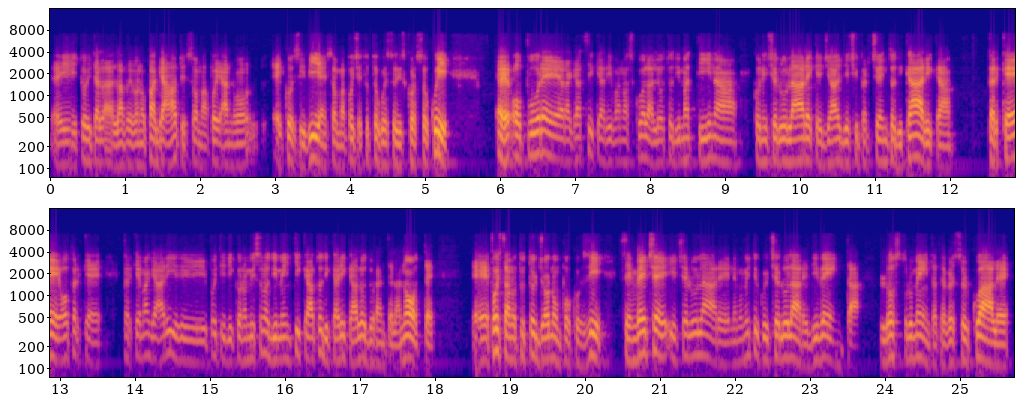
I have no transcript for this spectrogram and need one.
eh, i tuoi te l'avevano pagato, insomma, poi hanno e così via, insomma, poi c'è tutto questo discorso qui. Eh, oppure ragazzi che arrivano a scuola alle 8 di mattina con il cellulare che già ha il 10% di carica, perché? O perché? Perché magari poi ti dicono mi sono dimenticato di caricarlo durante la notte e poi stanno tutto il giorno un po' così. Se invece il cellulare, nel momento in cui il cellulare diventa lo strumento attraverso il quale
